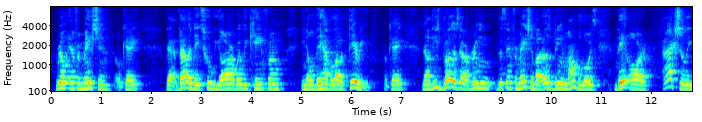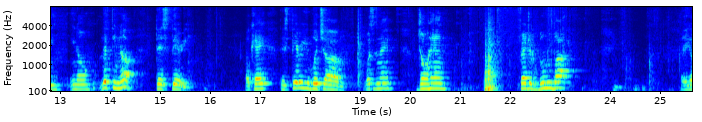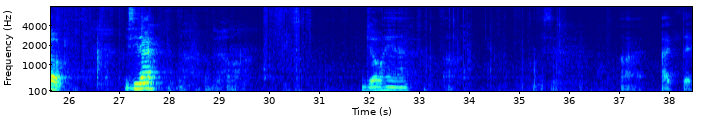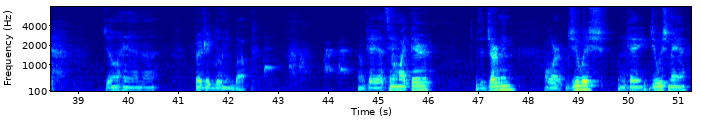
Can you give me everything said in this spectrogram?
real information. Okay, that validates who we are, where we came from. You know, they have a lot of theory. Okay. Now, these brothers that are bringing this information about us being Mongoloids, they are actually, you know, lifting up this theory. Okay. This theory, which, um, what's his name? Johann Frederick Blumenbach. There you go. You see that? Johann. Uh, right there. Johann uh, Frederick Blumenbach. Okay, that's him right there. He's a German or Jewish, okay, Jewish man.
